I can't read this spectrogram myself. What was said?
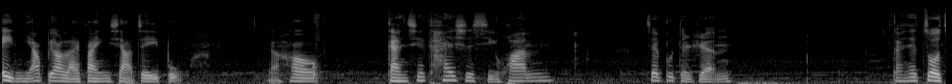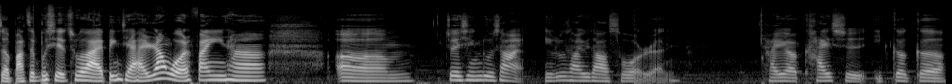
哎，你要不要来翻一下这一部？”然后感谢开始喜欢这部的人，感谢作者把这部写出来，并且还让我翻译他。嗯，追星路上一路上遇到所有人。还有开始一个个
